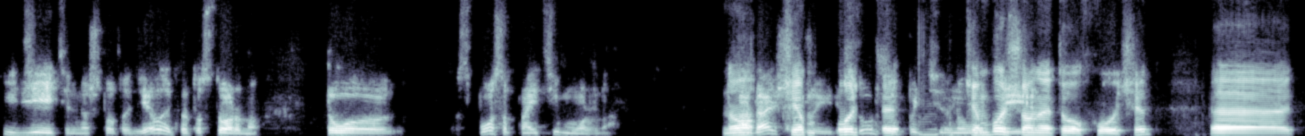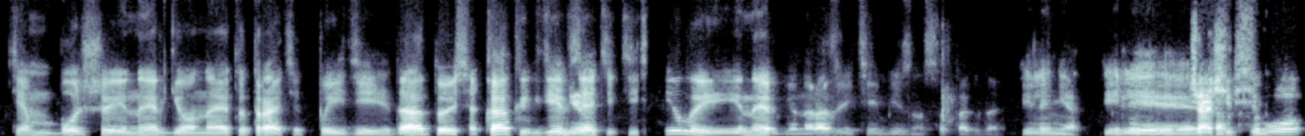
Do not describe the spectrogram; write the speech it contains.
и деятельно что-то делает в эту сторону, то способ найти можно. Но а дальше чем, больше, чем больше он этого хочет, Э, тем больше энергии он на это тратит, по идее, да? То есть, а как и где нет. взять эти силы и энергию на развитие бизнеса тогда? Или нет? Или чаще всего,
